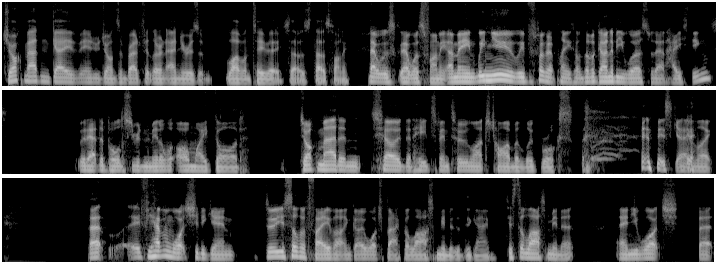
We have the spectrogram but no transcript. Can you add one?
Jock Madden gave Andrew Johnson, Brad Fittler, an aneurysm live on TV. So that was that was funny. That was that was funny. I mean, we knew we've spoken about it plenty of times. They were going to be worse without Hastings, without the ball distributed in the middle. Oh my god, Jock Madden showed that he'd spent too much time with Luke Brooks in this game. Yeah. Like that. If you haven't watched it again, do yourself a favor and go watch back the last minute of the game, just the last minute, and you watch that.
